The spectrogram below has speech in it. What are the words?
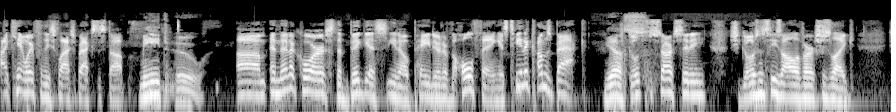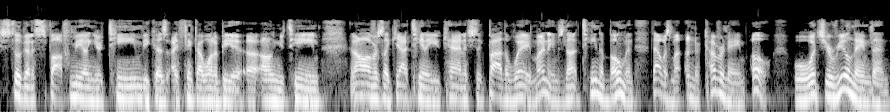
I can't wait for these flashbacks to stop. Me too. Um, and then of course the biggest, you know, pay dirt of the whole thing is Tina comes back. Yes. goes to Star City. She goes and sees Oliver. She's like, "You still got a spot for me on your team because I think I want to be uh, on your team." And Oliver's like, "Yeah, Tina, you can." And she's like, "By the way, my name's not Tina Bowman. That was my undercover name. Oh, well, what's your real name then?"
